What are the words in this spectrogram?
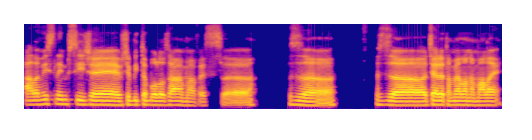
ale myslím si, že, že by to bolo zaujímavé s, uh, s, s Jaredom Elonom, ale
